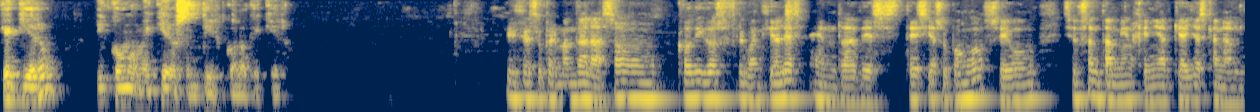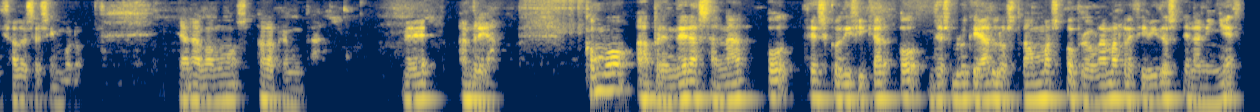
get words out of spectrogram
¿Qué quiero y cómo me quiero sentir con lo que quiero? Dice Supermandala, son códigos frecuenciales en radiestesia, supongo. Se, se usan también genial que hayas canalizado ese símbolo. Y ahora vamos a la pregunta de Andrea. ¿Cómo aprender a sanar o descodificar o desbloquear los traumas o programas recibidos en la niñez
